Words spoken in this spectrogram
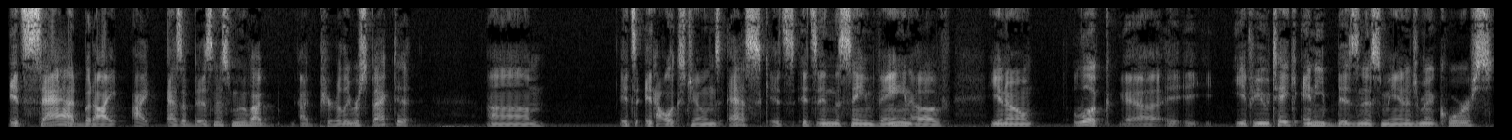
it's sad, but I, I, as a business move, I, I purely respect it. Um, it's it's Alex Jones esque. It's it's in the same vein of you know, look, uh, i- i- if you take any business management course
